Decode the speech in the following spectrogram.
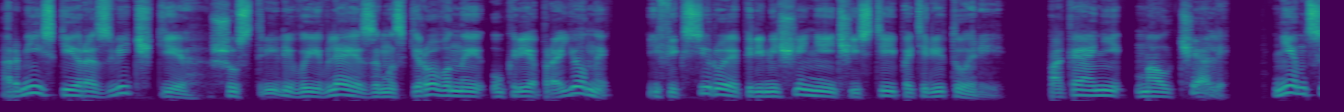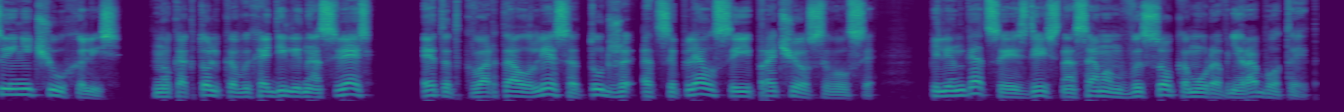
Армейские разведчики шустрили, выявляя замаскированные укрепрайоны и фиксируя перемещение частей по территории. Пока они молчали, немцы и не чухались, но как только выходили на связь, этот квартал леса тут же отцеплялся и прочесывался. Пеленгация здесь на самом высоком уровне работает.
